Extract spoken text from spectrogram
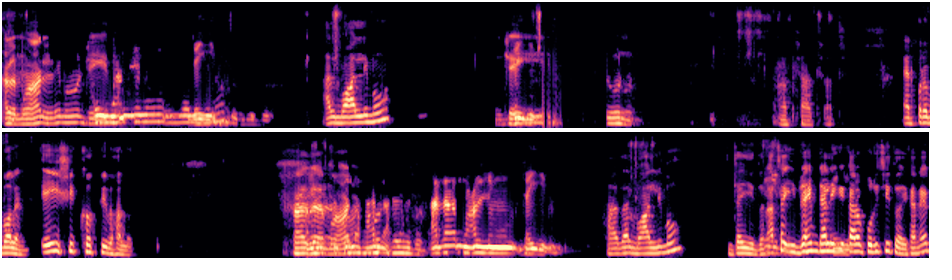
আল মুআল্লিমু মুআল্লিমু আচ্ছা আচ্ছা আচ্ছা। এরপরে বলেন এই শিক্ষকটি ভালো? হাযা হাযা মুআল্লিমু মুআল্লিমু আচ্ছা ইব্রাহিম ঢালি কি কারও পরিচিত এখানের?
